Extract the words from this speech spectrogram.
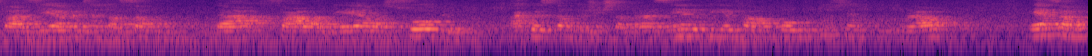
fazer a apresentação da fala dela sobre a questão que a gente está trazendo, eu queria falar um pouco do Centro Cultural essa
